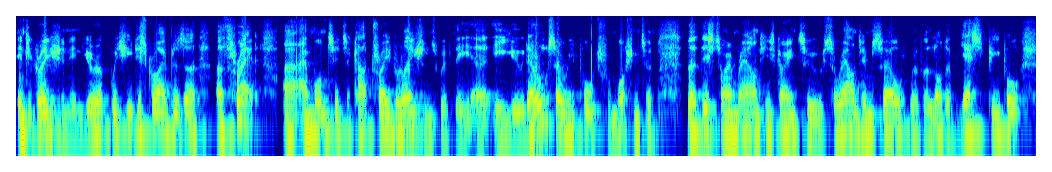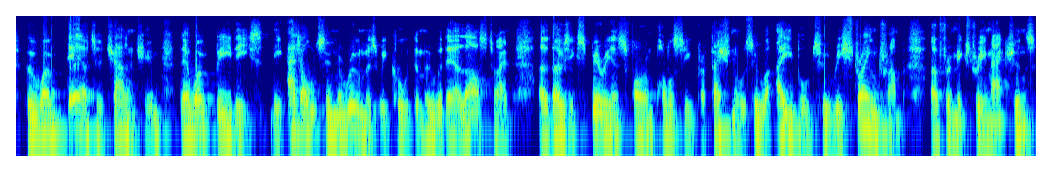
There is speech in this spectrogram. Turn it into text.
integration in Europe, which he described as a, a threat and wanted to cut trade relations with the EU. There are also reports from Washington that this time round he's going to surround himself with a lot of yes people who won't dare to challenge him. There won't be these the adults in the room, as we called them, who were there last time. Uh, those experienced foreign policy professionals who were able to restrain Trump uh, from extreme actions.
